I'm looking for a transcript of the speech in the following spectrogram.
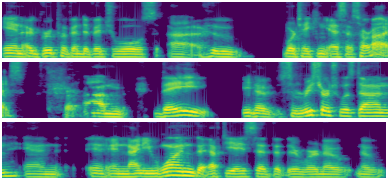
in a group of individuals uh, who were taking SSRIs. Um, they, you know, some research was done, and in, in, 91, the FDA said that there were no, no,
